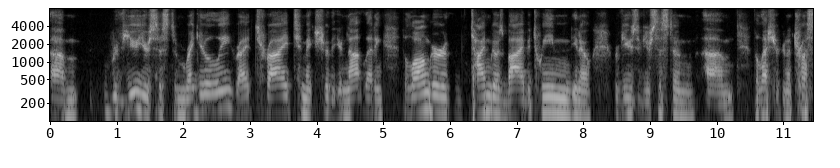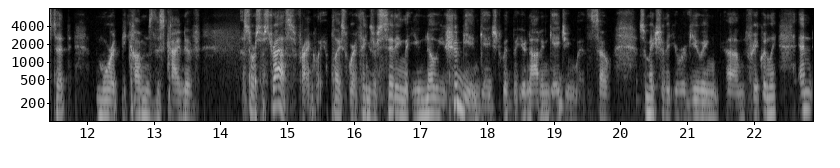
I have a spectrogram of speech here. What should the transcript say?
um, review your system regularly, right? Try to make sure that you're not letting the longer time goes by between, you know, reviews of your system, um, the less you're going to trust it, the more it becomes this kind of a source of stress, frankly, a place where things are sitting that you know you should be engaged with, but you're not engaging with. So, so make sure that you're reviewing um, frequently. And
